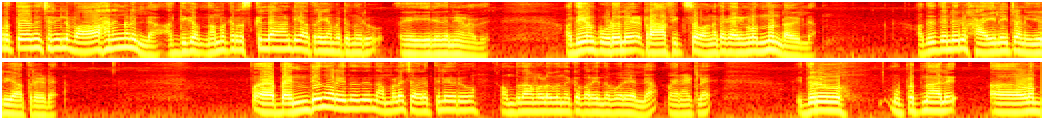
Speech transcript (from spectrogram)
പ്രത്യേകത എന്ന് വെച്ചിട്ടുണ്ടെങ്കിൽ വാഹനങ്ങളില്ല അധികം നമുക്ക് റിസ്ക് ഇല്ലാണ്ട് യാത്ര ചെയ്യാൻ പറ്റുന്ന ഒരു ഏരിയ തന്നെയാണത്. അധികം കൂടുതൽ ട്രാഫിക്സോ അങ്ങനത്തെ കാര്യങ്ങളൊന്നും ഉണ്ടാവില്ല. അത് ഇതിന്റെ ഒരു ഹൈലൈറ്റാണ് ഈ ഒരു യാത്രയുടെ. ബെൻഡ് എന്ന് പറയുന്നത് നമ്മളെ ചുരത്തിലെ ഒരു ഒമ്പതാം വളവ് എന്നൊക്കെ പറയുന്ന പോലെയല്ല വയനാട്ടിലെ. ഇതൊരു മുപ്പത്തിനാല് ഓളം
